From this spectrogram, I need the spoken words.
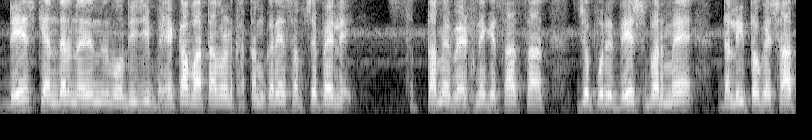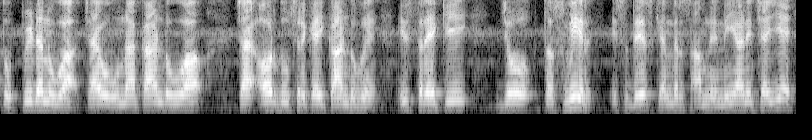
देश के अंदर नरेंद्र मोदी जी भय का वातावरण खत्म करें सबसे पहले, सत्ता में बैठने के साथ साथ जो पूरे देश भर में दलितों के साथ उत्पीड़न हुआ, चाहे वो ऊना कांड हुआ, चाहे और दूसरे कई कांड हुए, इस तरह की जो तस्वीर इस देश के अंदर सामने नहीं आनी चाहिए।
